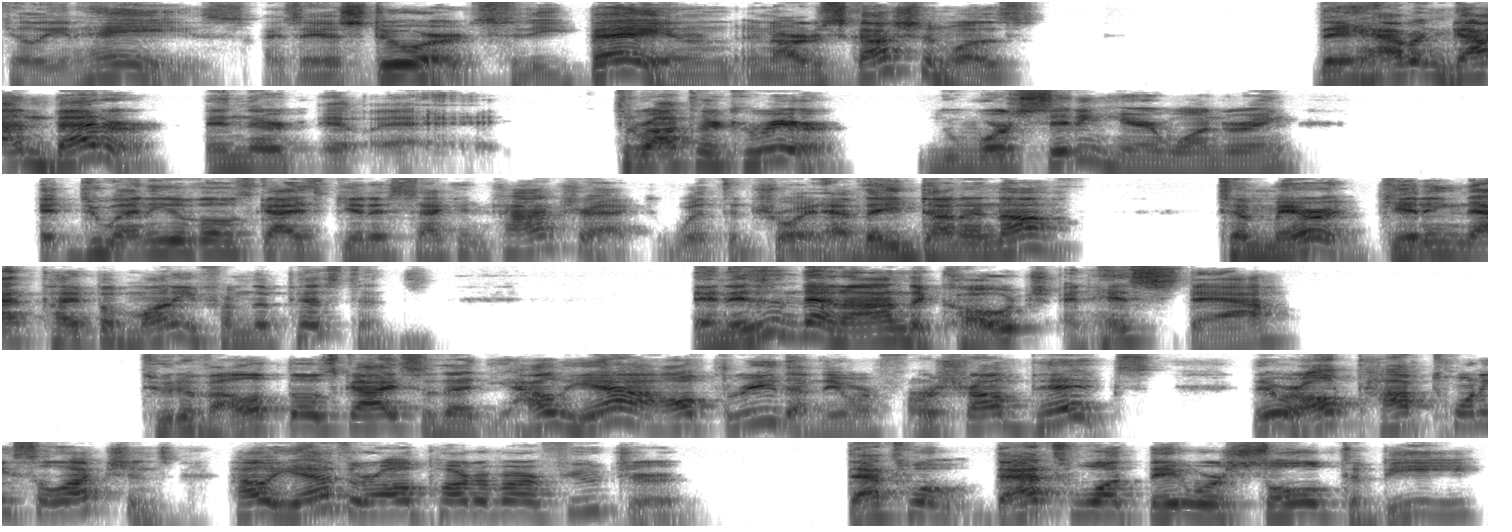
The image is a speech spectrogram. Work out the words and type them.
Killian Hayes, Isaiah Stewart, Sadiq Bey. And, and our discussion was they haven't gotten better in their uh, throughout their career. We're sitting here wondering do any of those guys get a second contract with Detroit? Have they done enough to merit getting that type of money from the Pistons? And isn't that on the coach and his staff to develop those guys so that hell yeah, all three of them they were first round picks. They were all top 20 selections. Hell yeah, they're all part of our future. That's what that's what they were sold to be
